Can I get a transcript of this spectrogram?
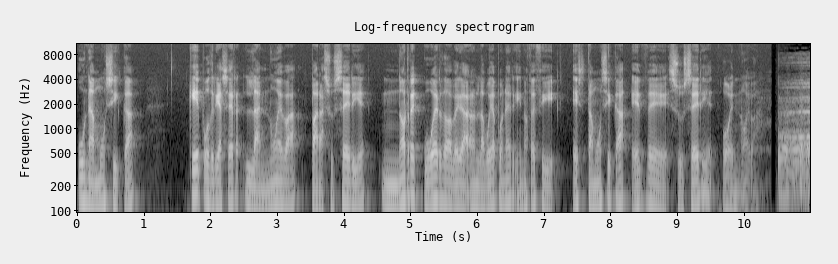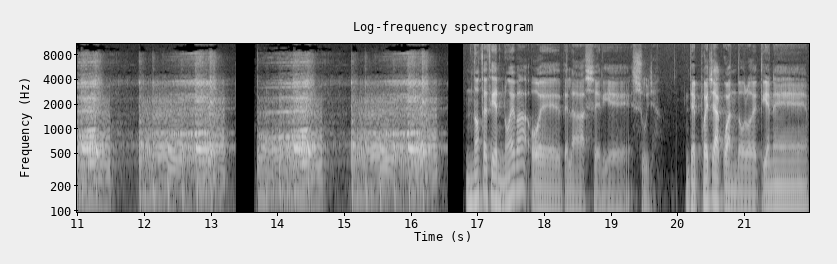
una música que podría ser la nueva para su serie. No recuerdo, a ver, la voy a poner y no sé si esta música es de su serie o es nueva. No sé si es nueva o es de la serie suya. Después ya cuando lo detiene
